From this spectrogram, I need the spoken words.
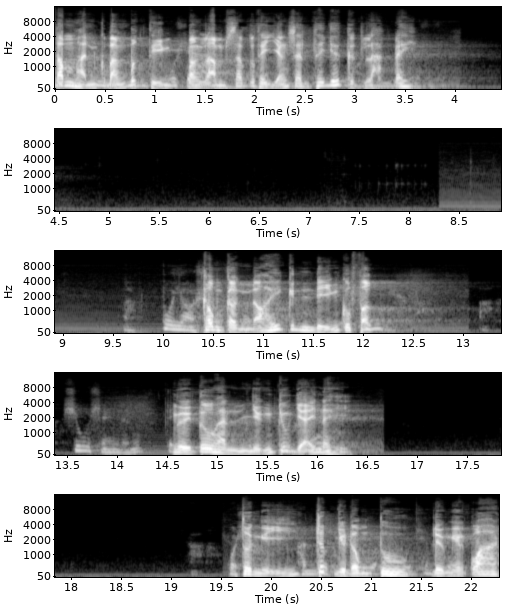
tâm hạnh của bạn bất thiện bạn làm sao có thể giảng sanh thế giới cực lạc đây? Không cần nói kinh điển của phật. Người tu hành những chú giải này tôi nghĩ rất nhiều đồng tu đều nghe qua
